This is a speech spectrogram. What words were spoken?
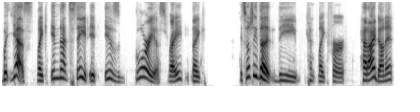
but yes, like in that state, it is glorious, right? Like, especially the the like for had I done it,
